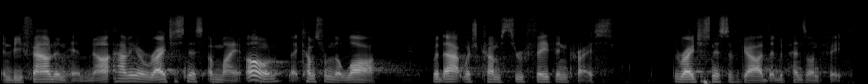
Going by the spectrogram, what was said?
and be found in him, not having a righteousness of my own that comes from the law, but that which comes through faith in Christ, the righteousness of God that depends on faith,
